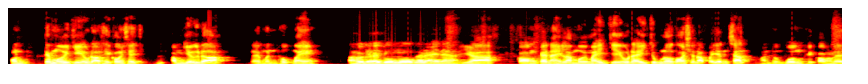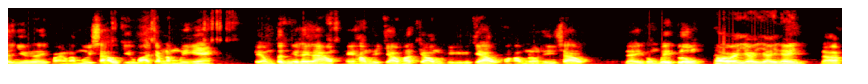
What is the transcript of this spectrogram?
con cái 10 triệu đó thì con sẽ ông giữ đó để mình thuốc men. Ờ để tôi mua cái này nè. Dạ còn cái này là mười mấy triệu đây chút nữa con sẽ đọc cái danh sách. Mạnh thường quân thì còn lại như đây khoảng là 16 triệu 350 ngàn thì ông tính như thế nào? Thì không thì trao hết cho ông thì cứ trao. Còn không nữa thì sao? Để con biết luôn. Thôi bây giờ vậy đi. Đó.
